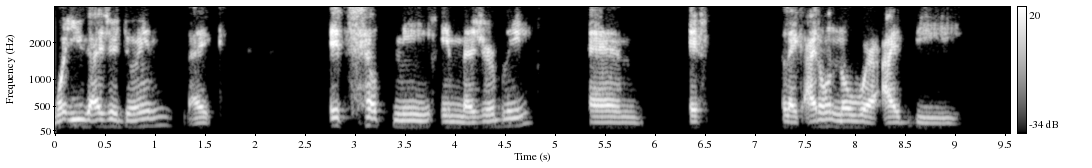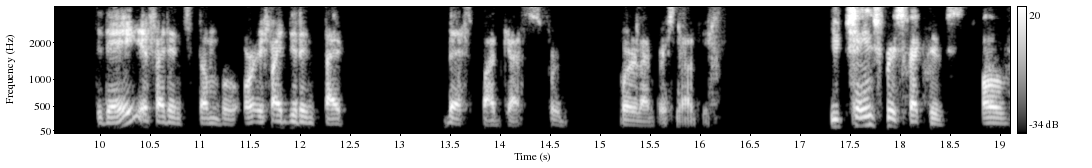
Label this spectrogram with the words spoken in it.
what you guys are doing, like it's helped me immeasurably. And if like I don't know where I'd be today if I didn't stumble or if I didn't type best podcast for borderline personality. You change perspectives of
